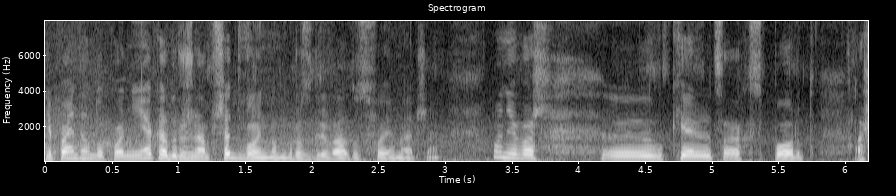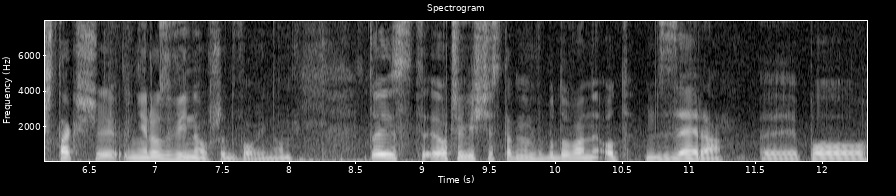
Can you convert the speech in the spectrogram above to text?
nie pamiętam dokładnie jaka drużyna przed wojną rozgrywała tu swoje mecze, ponieważ e, w Kielcach sport aż tak się nie rozwinął przed wojną. To jest e, oczywiście stadion wybudowany od zera e, po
